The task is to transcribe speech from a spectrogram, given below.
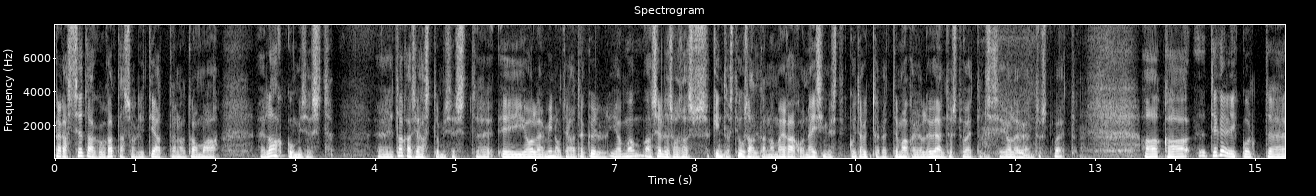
pärast seda, kui Ratas oli teatanud oma lahkumisest Äh, tagasiastumisest äh, ei ole minu teada küll ja ma, ma selles osas kindlasti usaldan oma erakonna esimeest, et kui ta ütleb, et temaga ei ole ühendust võetud, siis ei ole ühendust võetud. aga tegelikult äh,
